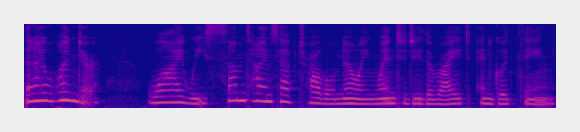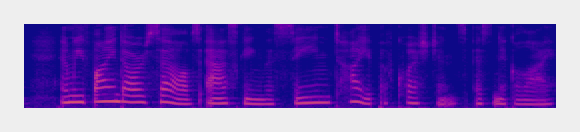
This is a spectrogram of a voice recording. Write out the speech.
then I wonder why we sometimes have trouble knowing when to do the right and good thing, and we find ourselves asking the same type of questions as Nikolai.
